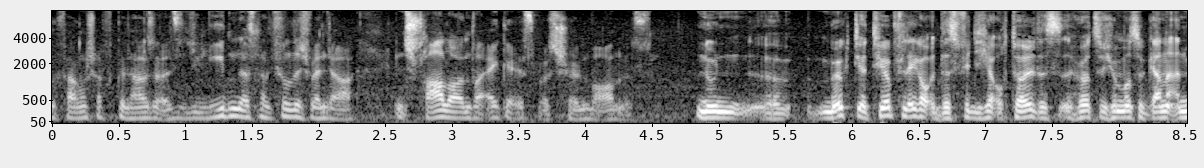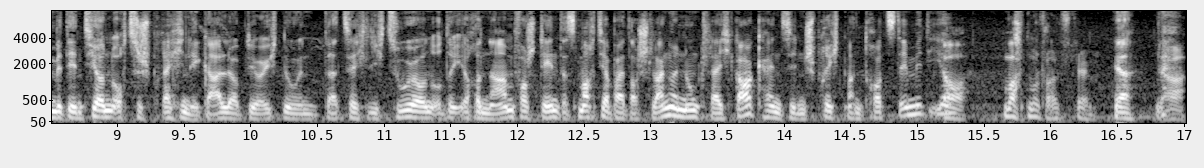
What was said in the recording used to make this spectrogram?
Gefangenschaft genauso. Also die lieben das natürlich, wenn da ein Strahler in der Ecke ist, wo es schön warm ist. Nun äh, mögt ihr Tierpfleger, und das finde ich auch toll, das hört sich immer so gerne an, mit den Tieren auch zu sprechen, egal ob die euch nun tatsächlich zuhören oder ihre Namen verstehen. Das macht ja bei der Schlange nun gleich gar keinen Sinn. Spricht man trotzdem mit ihr? Ja, macht man trotzdem. Ja. Ja,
